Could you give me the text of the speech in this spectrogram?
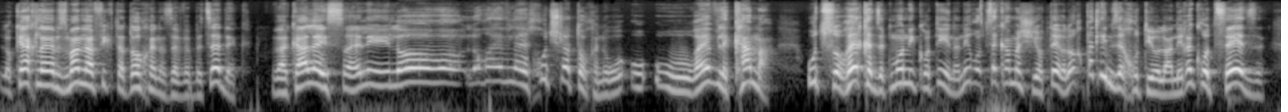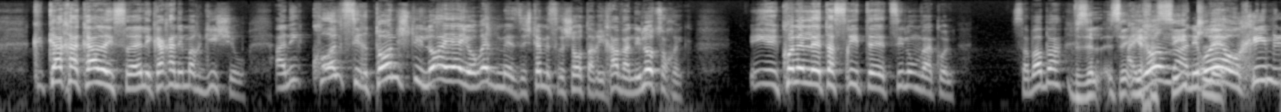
לוקח להם זמן להפיק את התוכן הזה, ובצדק. והקהל הישראלי לא, לא רעב לאיכות של התוכן, הוא, הוא, הוא רעב לכמה. הוא צורך את זה כמו ניקוטין, אני רוצה כמה שיותר, לא אכפת לי אם זה איכותי או לא, אני רק רוצה את זה. ככה הקהל הישראלי, ככה אני מרגיש שהוא. אני, כל סרטון שלי לא היה יורד מאיזה 12 שעות עריכה, ואני לא צוחק. כולל תסריט, אה, צילום והכל. סבבה? וזה זה היום יחסית... היום אני רואה עורכים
